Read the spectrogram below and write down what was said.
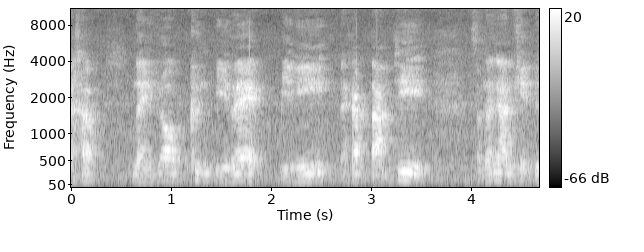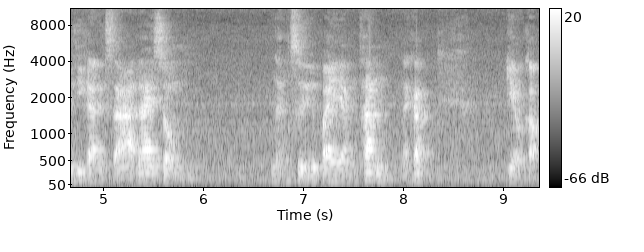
นะครับ ในรอบครึ่งปีแรกปีนี้นะครับตามที่สำนักงานเขตพื้นที่การศึกษาได้ส่งหนังสือไปยังท่านนะครับ เกี่ยวกับ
